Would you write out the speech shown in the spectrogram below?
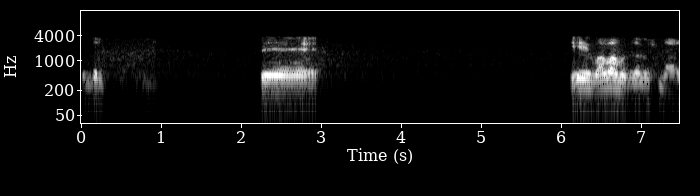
سندر۔ تے یہ واہ مطلب شمار۔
